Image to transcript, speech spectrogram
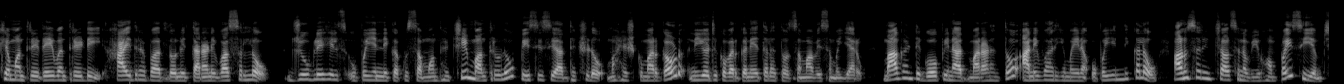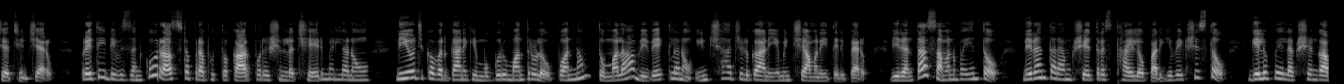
ముఖ్యమంత్రి రేవంత్ రెడ్డి హైదరాబాద్లోని తన నివాసంలో జూబ్లీహిల్స్ ఉప ఎన్నికకు సంబంధించి మంత్రులు పీసీసీ అధ్యక్షుడు మహేష్ కుమార్ గౌడ్ నియోజకవర్గ నేతలతో సమావేశమయ్యారు. మాగంటి గోపీనాథ్ మరణంతో అనివార్యమైన ఉప ఎన్నికలో అనుసరించాల్సిన వ్యూహంపై సీఎం చర్చించారు. ప్రతి డివిజన్కు రాష్ట్ర ప్రభుత్వ కార్పొరేషన్ల చైర్మన్లను నియోజకవర్గానికి ముగ్గురు మంత్రులు పొన్నం తుమ్మల వివేక్లను ఇన్ఛార్జీలుగా నియమించామని తెలిపారు. వీరంతా సమన్వయంతో నిరంతరం క్షేత్రస్థాయిలో పర్యవేక్షిస్తూ గెలుపే లక్ష్యంగా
